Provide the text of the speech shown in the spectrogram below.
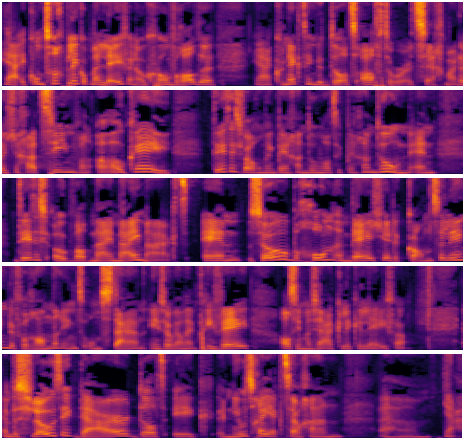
ja, ik kon terugblikken op mijn leven en ook gewoon vooral de ja, connecting the dots afterwards, zeg maar. Dat je gaat zien van, oh, oké, dit is waarom ik ben gaan doen wat ik ben gaan doen. En dit is ook wat mij mij maakt. En zo begon een beetje de kanteling, de verandering te ontstaan in zowel mijn privé als in mijn zakelijke leven. En besloot ik daar dat ik een nieuw traject zou gaan um, ja,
